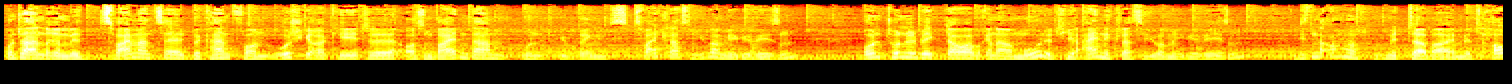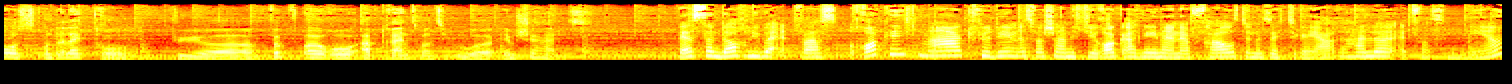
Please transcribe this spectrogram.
Unter anderem mit Zweimannzelt, bekannt von Uschi Rakete aus dem Weidendamm und übrigens zwei Klassen über mir gewesen. Und Tunnelblick Dauerbrenner Modetier, eine Klasse über mir gewesen. Die sind auch noch mit dabei, mit Haus und Elektro. Für 5 Euro ab 23 Uhr im Schirheinz. Wer es dann doch lieber etwas rockig mag, für den ist wahrscheinlich die Rockarena in der Faust in der 60er Jahre Halle etwas mehr.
